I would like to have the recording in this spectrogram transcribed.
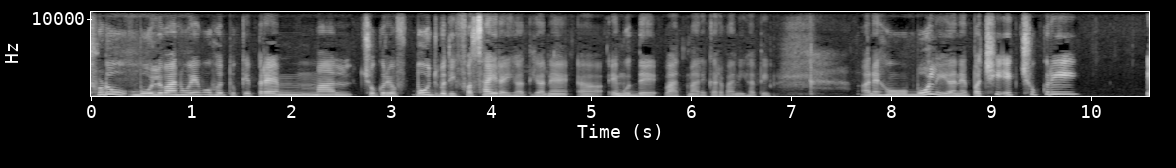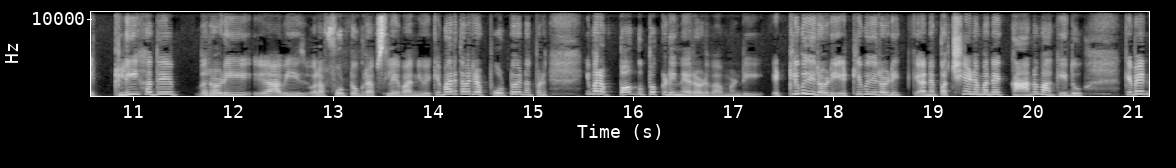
થોડું બોલવાનું એવું હતું કે પ્રેમમાં છોકરીઓ બહુ જ બધી ફસાઈ રહી હતી અને એ મુદ્દે વાત મારે કરવાની હતી. અને હું બોલી અને પછી એક છોકરી એટલી હદે રડી આવી ઓલા ફોટોગ્રાફ્સ લેવાની હોય કે મારે તમારી ફોટો નથી, પણ એ મારા પગ પકડીને રડવા માંડી. એટલી બધી રડી, એટલી બધી રડી અને પછી એણે મને કાનમાં કીધું કે બેન,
